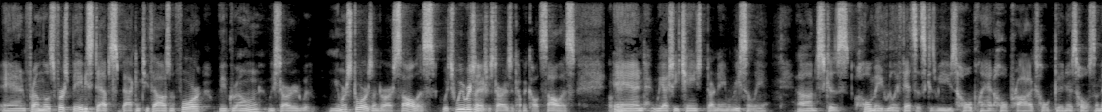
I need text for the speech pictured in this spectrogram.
And from those first baby steps back in 2004, we've grown. We started with numerous stores under our Salus, which we originally actually started as a company called Salus. Okay. And we actually changed our name recently um, just because WholeMade really fits us because we use whole plant, whole products, whole goodness, wholesome,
